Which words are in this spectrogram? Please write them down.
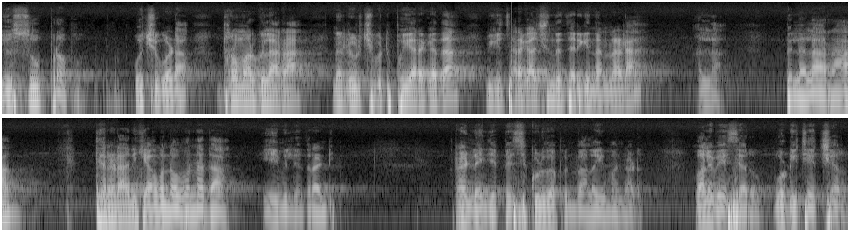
యేసు ప్రభు. వచ్చి కూడా ధర్మార్గులారా నన్ను విడిచిపెట్టి పోయారు కదా మీకు జరగాల్సింది జరిగింది అన్నాడా? అల్లా పిల్లలారా తినడానికి ఏమన్నా ఉన్నదా? ఏమీ లేదు. రండి. రండి అని చెప్పేసి కుడివైపున వాళ్ళ ఇమ్మన్నాడు వాళ్ళు వేశారు ఒడ్డుకు చేర్చారు.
